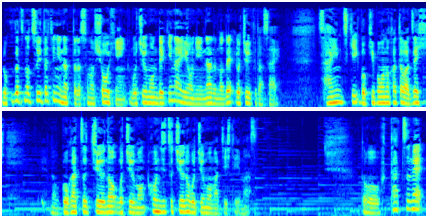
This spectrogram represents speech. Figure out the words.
6月の1日になったらその商品ご注文できないようになるのでご注意ください。サイン付きご希望の方はぜひ5月中のご注文、本日中のご注文をお待ちしています。と、二つ目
